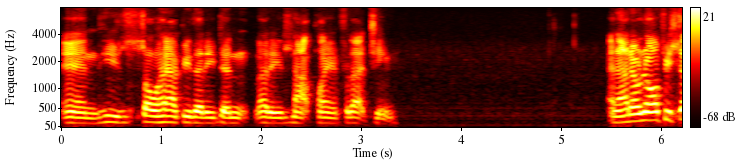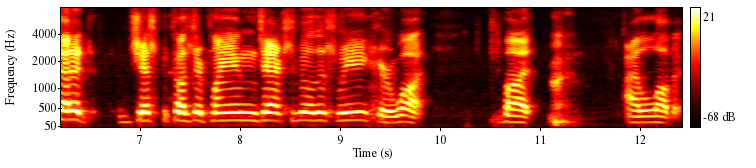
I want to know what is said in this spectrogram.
and he's so happy that he didn't that he's not playing for that team. And I don't know if he said it just because they're playing Jacksonville this week or what, but Right. I love it.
